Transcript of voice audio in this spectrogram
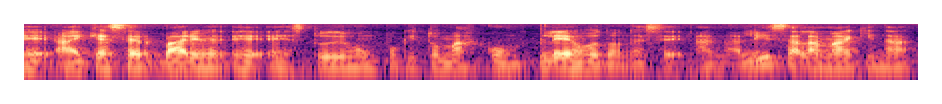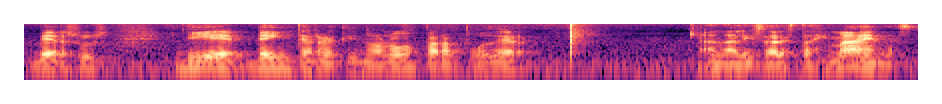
eh, hay que hacer varios eh, estudios un poquito más complejos donde se analiza la máquina versus 10, 20 retinólogos para poder analizar estas imágenes.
